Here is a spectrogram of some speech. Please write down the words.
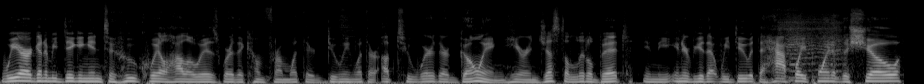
We are going to be digging into who Quail Hollow is, where they come from, what they're doing, what they're up to, where they're going here in just a little bit in the interview that we do at the halfway point of the show.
